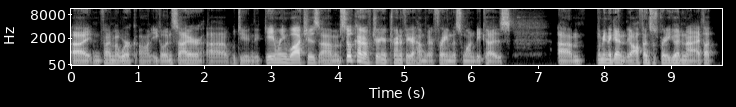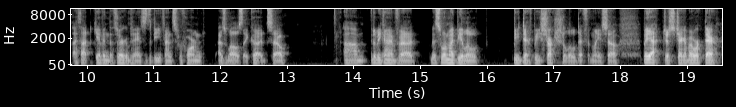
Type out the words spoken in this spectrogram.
Uh, you can find my work on Eagle Insider. Uh, we're doing the game re-watches. Um, I'm still kind of trying, trying to figure out how I'm going to frame this one because um, I mean, again, the offense was pretty good, and I, thought I thought given the circumstances, the defense performed as well as they could. So um, it'll be kind of a, this one might be a little be be structured a little differently. So, but yeah, just check out my work there.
